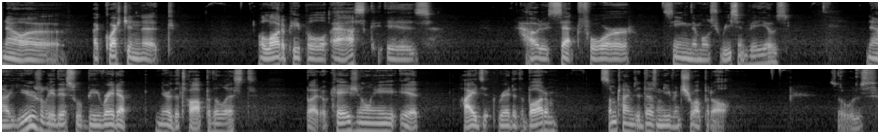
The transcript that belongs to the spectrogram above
Now, uh, a question that a lot of people ask is how to set for seeing the most recent videos. Now usually this will be right up near the top of the list, but occasionally it hides it right at the bottom. Sometimes it doesn't even show up at all. So we'll just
